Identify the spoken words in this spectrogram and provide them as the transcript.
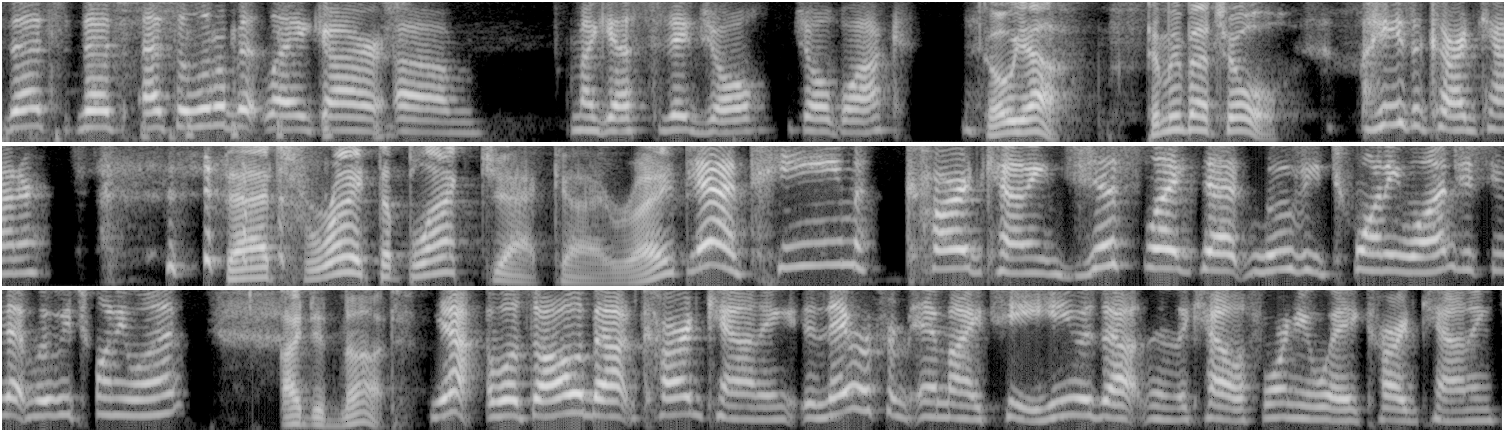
that's that's that's a little bit like our um my guest today, Joel, Joel Block. Oh yeah. Tell me about Joel. He's a card counter. That's right, the blackjack guy, right? Yeah, team card counting, just like that movie 21. Did you see that movie 21? I did not. Yeah, well, it's all about card counting. And they were from MIT. He was out in the California way card counting.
